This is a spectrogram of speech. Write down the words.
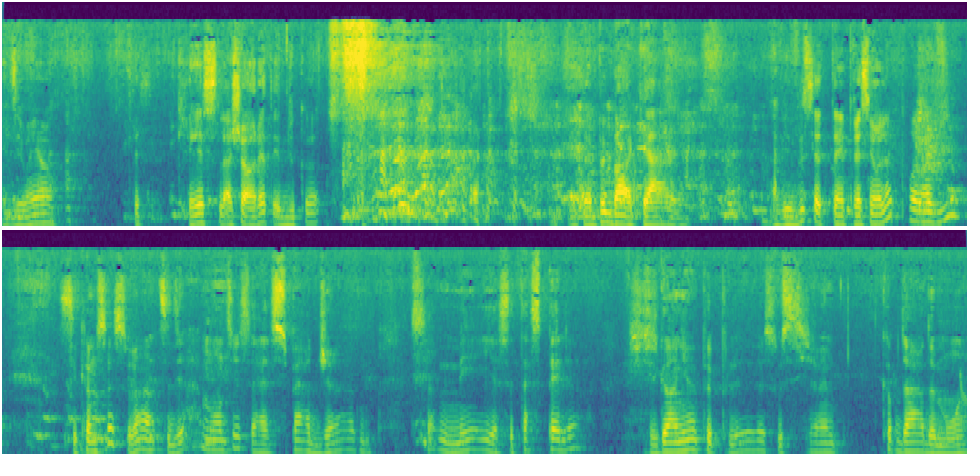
il dit, voyons, Chris, la charrette est Dukkha. C'est un peu bancal. Avez-vous cette impression-là pour la vie? C'est comme ça souvent. Hein. Tu dis, ah mon Dieu, c'est un super job, ça, mais il y a cet aspect-là. J'ai gagné un peu plus, ou si j'avais couple d'heures de moins.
